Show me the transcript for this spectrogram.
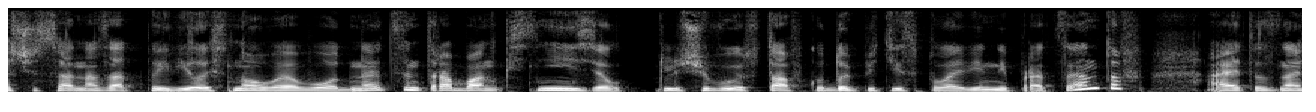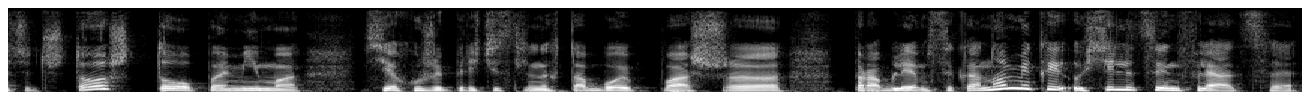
часа назад появилась новая водная. Центробанк снизил ключевую ставку до 5,5%. А это значит что? Что помимо всех уже перечисленных тобой, Паш, э, проблем с экономикой, усилится инфляция.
